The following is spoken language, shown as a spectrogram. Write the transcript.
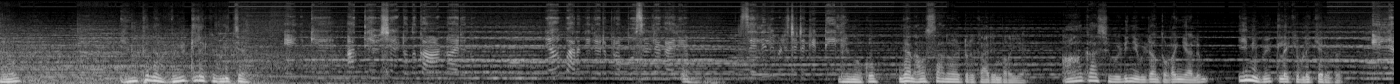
ഹലോ. എന്തിനാ വീട്ടിലേക്ക് വിളിച്ചേ? നീ നോക്കൂ ഞാൻ അവസാനമായിട്ടൊരു കാര്യം പറയാം. ആകാശം ഇടിഞ്ഞു വീഴാൻ തുടങ്ങിയാലും ഇനി വീട്ടിലേക്ക് വിളിക്കരുത്. ഇല്ല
